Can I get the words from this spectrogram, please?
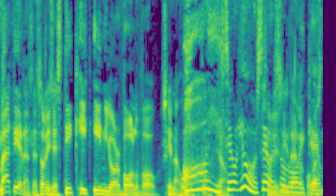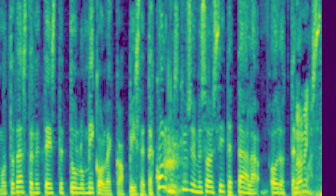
Mä tiedän sen. Se oli se Stick It in Your Volvo siinä huudettu. Ai, Joo. se on, joo, se, Se oli olisi ollut elokuvasta. oikein, mutta tästä nyt ei sitten tullut Mikollekaan pistettä. Kolmas kysymys olisi sitten täällä odottelemassa.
